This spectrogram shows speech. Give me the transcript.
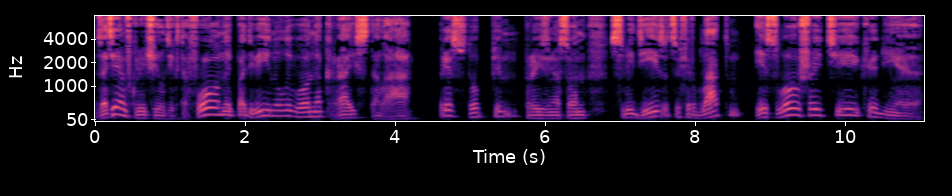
Затем включил диктофон и подвинул его на край стола. «Приступим», — произнес он, — «следи за циферблатом и слушай тиканье».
